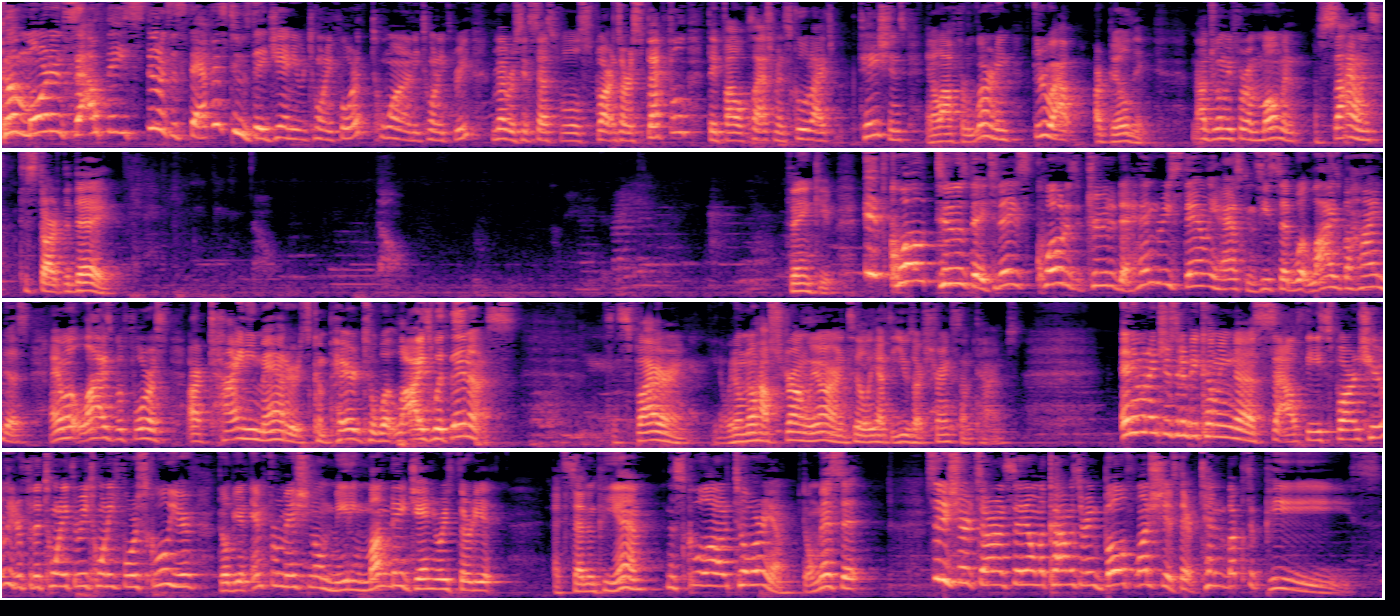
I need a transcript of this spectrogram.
Good morning, Southeast students and staff. It's Tuesday, January 24th, 2023. Remember, successful Spartans are respectful, they follow classroom and school expectations, and allow for learning throughout our building. Now, join me for a moment of silence to start the day. Thank you. It's Quote Tuesday. Today's quote is attributed to Henry Stanley Haskins. He said, What lies behind us and what lies before us are tiny matters compared to what lies within us. It's inspiring. You know, we don't know how strong we are until we have to use our strength sometimes. Anyone interested in becoming a Southeast Spartan cheerleader for the 23-24 school year, there'll be an informational meeting Monday, January 30th at 7 p.m. in the school auditorium. Don't miss it. City shirts are on sale in the commons during both lunch shifts. They're 10 bucks a piece.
